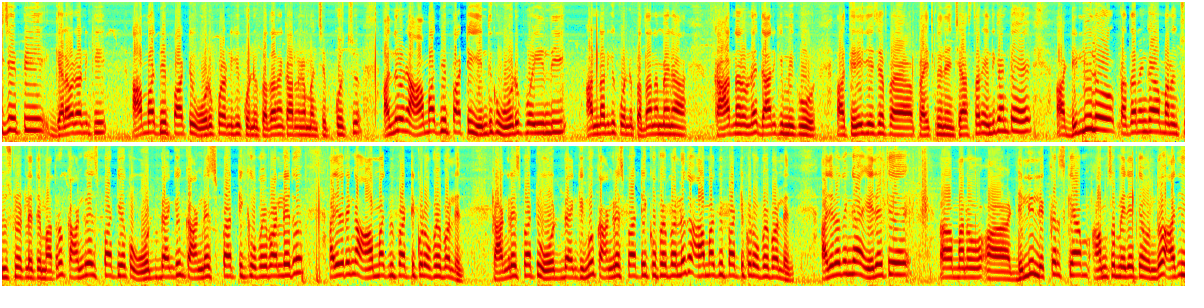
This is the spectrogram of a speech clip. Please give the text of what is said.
బీజేపీ గెలవడానికి ఆమ్ ఆద్మీ పార్టీ ఓడిపోవడానికి కొన్ని ప్రధాన కారణంగా మనం చెప్పుకోవచ్చు. అందులోనే ఆమ్ ఆద్మీ పార్టీ ఎందుకు ఓడిపోయింది అనడానికి కొన్ని ప్రధానమైన కారణాలు ఉన్నాయి. దానికి మీకు తెలియజేసే ప్రయత్నం నేను చేస్తాను. ఎందుకంటే ఆ ఢిల్లీలో ప్రధానంగా మనం చూసుకున్నట్లయితే మాత్రం కాంగ్రెస్ పార్టీ యొక్క ఓట్ బ్యాంకింగ్ కాంగ్రెస్ పార్టీకి ఉపయోగపడలేదు. అదేవిధంగా ఆమ్ ఆద్మీ పార్టీకి కూడా ఉపయోగపడలేదు. Congress party vote banking Congress పార్టీకి ఉపయోగపడలేదు ఆమ్ ఆద్మీ పార్టీ కూడా ఉపయోగపడలేదు. అదేవిధంగా ఏదైతే మనం ఢిల్లీ లిక్కర్ స్కామ్ అంశం ఏదైతే ఉందో అది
